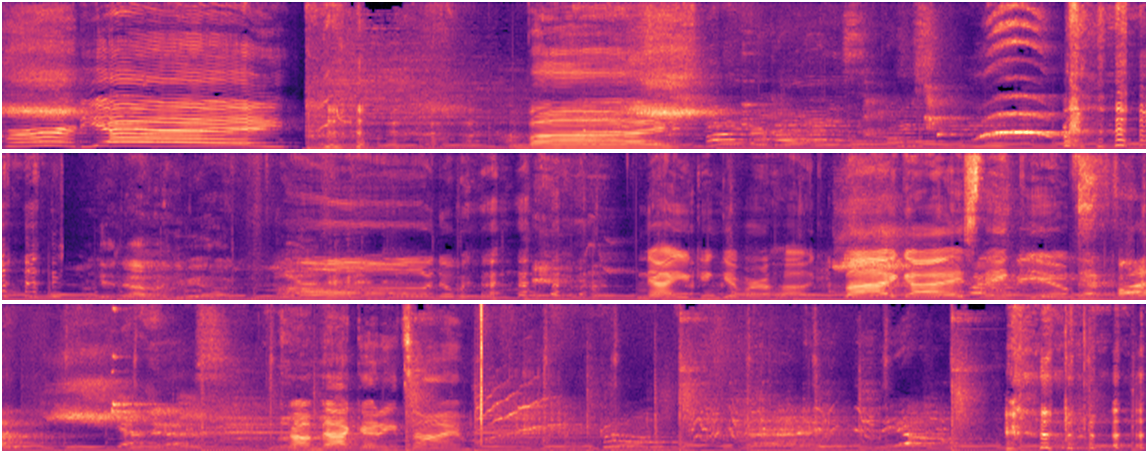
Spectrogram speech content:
Bird, yay! Bye. okay, now I'm gonna give you a hug. Oh, no. now you can give her a hug. Bye, guys. Thank you. Had fun? Yeah. Come back anytime.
